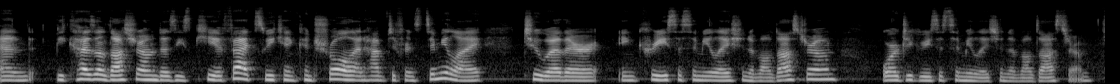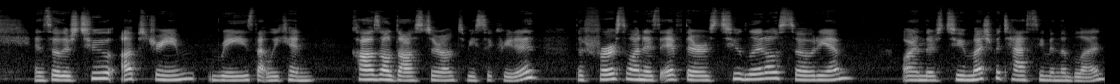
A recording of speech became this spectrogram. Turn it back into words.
And because aldosterone does these key effects, we can control and have different stimuli to whether increase the stimulation of aldosterone or decrease the stimulation of aldosterone. And so there's two upstream ways that we can cause aldosterone to be secreted. The first one is if there's too little sodium or and there's too much potassium in the blood,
